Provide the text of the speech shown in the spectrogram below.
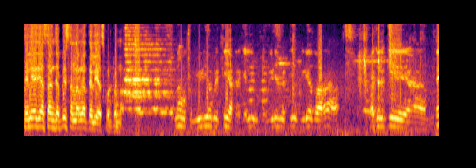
తెలియజేస్తానని చెప్పి సందర్భంగా తెలియజేసుకుంటున్నాం. ఒక వీడియో పెట్టి అక్కడికి వెళ్ళి ఒక వీడియో పెట్టి వీడియో ద్వారా ప్రజలకి అంటే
